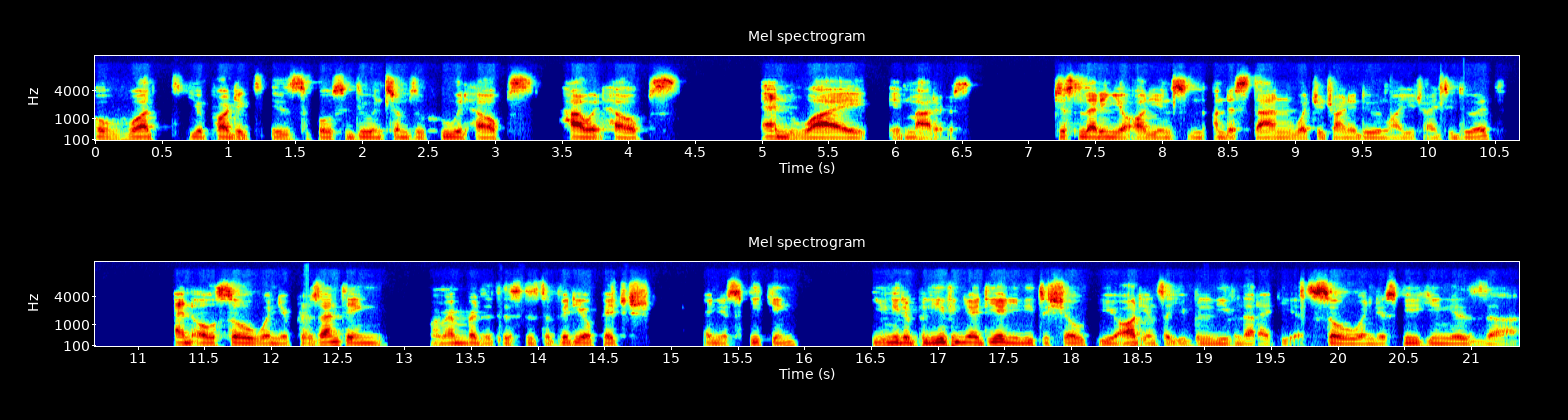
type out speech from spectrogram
of what your project is supposed to do in terms of who it helps, how it helps, and why it matters. Just letting your audience understand what you're trying to do and why you're trying to do it. And also, when you're presenting, remember that this is the video pitch and you're speaking you need to believe in your idea and you need to show your audience that you believe in that idea so when you're speaking is uh,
